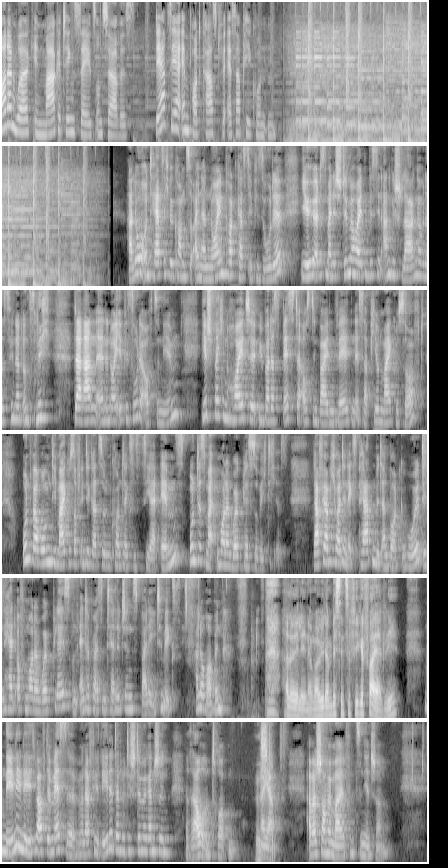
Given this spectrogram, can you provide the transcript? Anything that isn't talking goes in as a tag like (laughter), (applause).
Modern Work in Marketing, Sales und Service. Der CRM-Podcast für SAP-Kunden. Hallo und herzlich willkommen zu einer neuen Podcast-Episode. Wie ihr hört, ist meine Stimme heute ein bisschen angeschlagen, aber das hindert uns nicht daran, eine neue Episode aufzunehmen. Wir sprechen heute über das Beste aus den beiden Welten SAP und Microsoft und warum die Microsoft-Integration im Kontext des CRMs und des Modern Workplace so wichtig ist. Dafür habe ich heute einen Experten mit an Bord geholt, den Head of Modern Workplace und Enterprise Intelligence bei der ITMX. Hallo Robin. (laughs) Hallo Elena, mal wieder ein bisschen zu viel gefeiert, wie? Nee, nee, nee, ich war auf der Messe. Wenn man da viel redet, dann wird die Stimme ganz schön rau und trocken. Das naja, stimmt. aber schauen wir mal, funktioniert schon.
